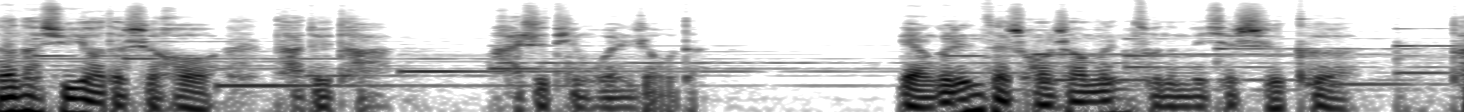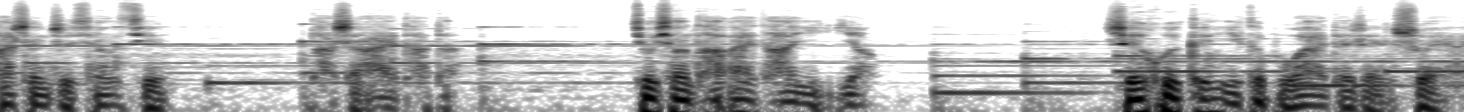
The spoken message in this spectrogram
当他需要的时候，他对他还是挺温柔的。两个人在床上温存的那些时刻，他甚至相信他是爱他的，就像他爱他一样。谁会跟一个不爱的人睡啊？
